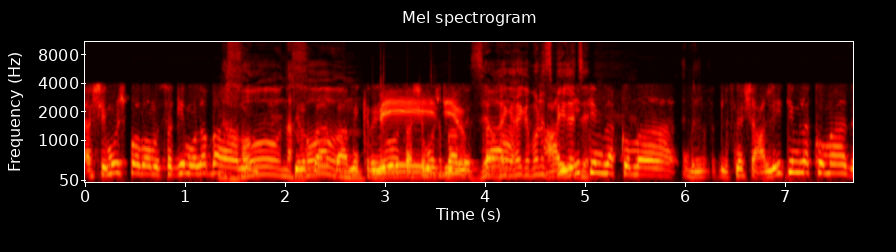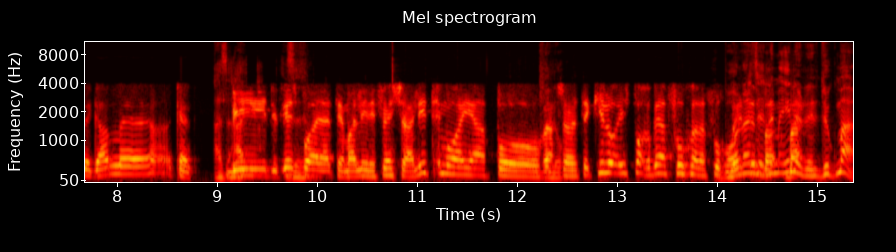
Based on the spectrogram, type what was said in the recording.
השימוש פה במושגים הוא לא נכון, נכון. במקריות, השימוש במבצע. רגע, רגע, בוא נסביר את זה. עליתם לקומה, לפני שעליתם לקומה, זה גם, כן. בדיוק, יש פה, אתם עלי, לפני שעליתם הוא היה פה, ועכשיו, כאילו, יש פה הרבה הפוך על הפוך. הנה, דוגמה,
